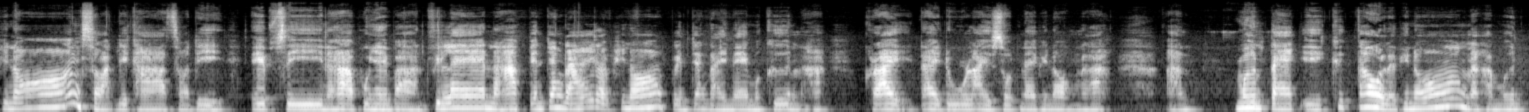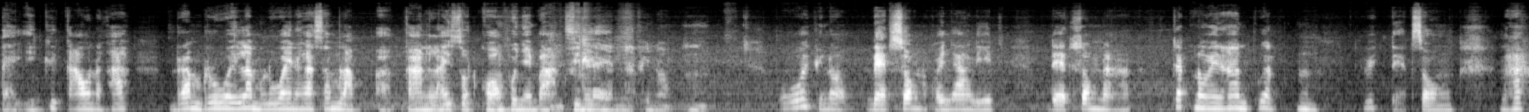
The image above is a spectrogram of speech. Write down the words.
พี่น้องสวัสดีค่ะ สวัสดี FC นะคะผู้ใหญ่บ้านฟินแลนด์นะคะเป็นจังไดล่ะพี่น้องเป็นจังไดแน่เมื่อคืนนะคะใครได้ดูไล่สดในพี่น้องนะคะอ่านมืนแตกอีกคือเก้าเลยพี่น้องนะคะมืนแตกอีกคือเก้านะคะ ร่ำรวยร่ำรวยนะคะสำหรับการไลฟ์สดของผู้ใหญ่บ้านฟินแลนด์นะพี่น้องโอ้ยพี่น้องแดดส่องนะข่อยย่างนี้แดดส่องหนาจักหน่อยนะเพื่อน อืม แดดสองนะคะ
